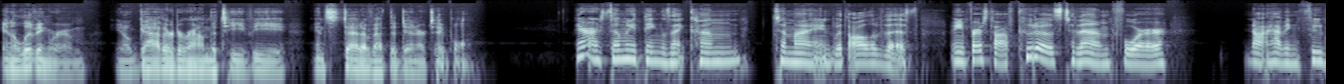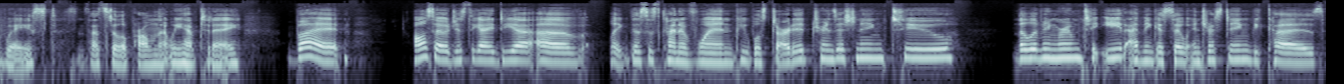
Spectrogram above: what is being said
in a living room, you know, gathered around the TV instead of at the dinner table. there are so many things that come to mind with all of this. I mean, first off, kudos to them for not having food waste, since that's still a problem that we have today. But also, just the idea of like, this is kind of when people started transitioning to the living room to eat, I think is so interesting because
